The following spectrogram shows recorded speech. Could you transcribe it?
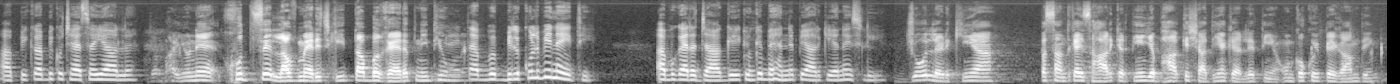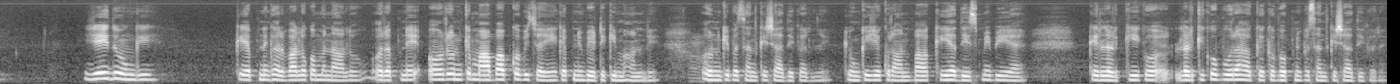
आप ही का भी कुछ ऐसा ही हाल है। जब भाइयों ने खुद से लव मैरिज की तब गैरत नहीं थी तब बिल्कुल भी नहीं थी। अब गैरत जाग गई क्योंकि बहन ने प्यार किया ना इसलिए। जो लड़कियाँ पसंद का इजहार करती हैं या भाग के शादियाँ कर लेती हैं उनको कोई पैगाम देंगे? यही दूँगी। कि अपने घर वालों को मना लो और अपने, और उनके माँ बाप को भी चाहिए कि अपनी बेटी की मान लें और उनकी पसंद की शादी कर लें। क्योंकि ये कुरान पाक की हदीस में भी है कि लड़की को लड़की को पूरा हक है कि वो अपनी पसंद की शादी करे।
